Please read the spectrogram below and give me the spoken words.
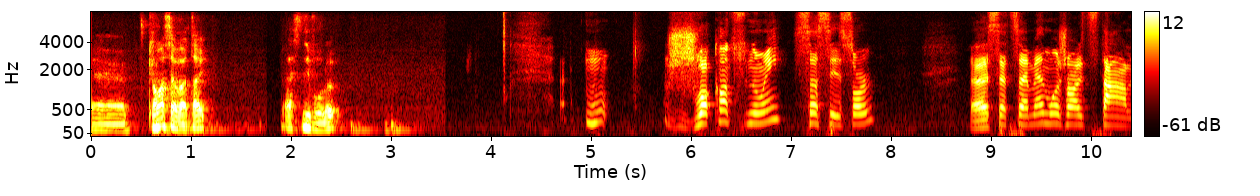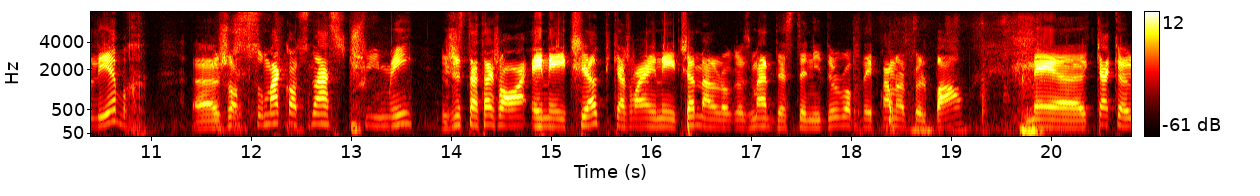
Euh, comment ça va être à ce niveau-là? Je vais continuer, ça c'est sûr. cette semaine, moi, j'ai du temps libre. je vais sûrement continuer à streamer juste à temps que je vais avoir NHL, puis quand je vais avoir NHL, malheureusement, Destiny 2 va peut-être prendre un peu le bord. Mais euh, quand que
